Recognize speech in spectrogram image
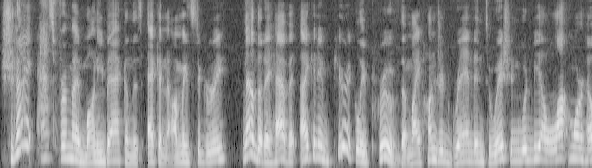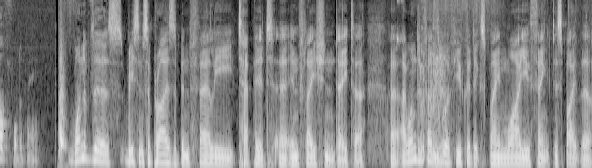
should I ask for my money back on this economics degree? Now that I have it, I can empirically prove that my 100 grand intuition would be a lot more helpful to me. One of the recent surprises has been fairly tepid uh, inflation data. Uh, I wondered, first of all, if you could explain why you think, despite the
